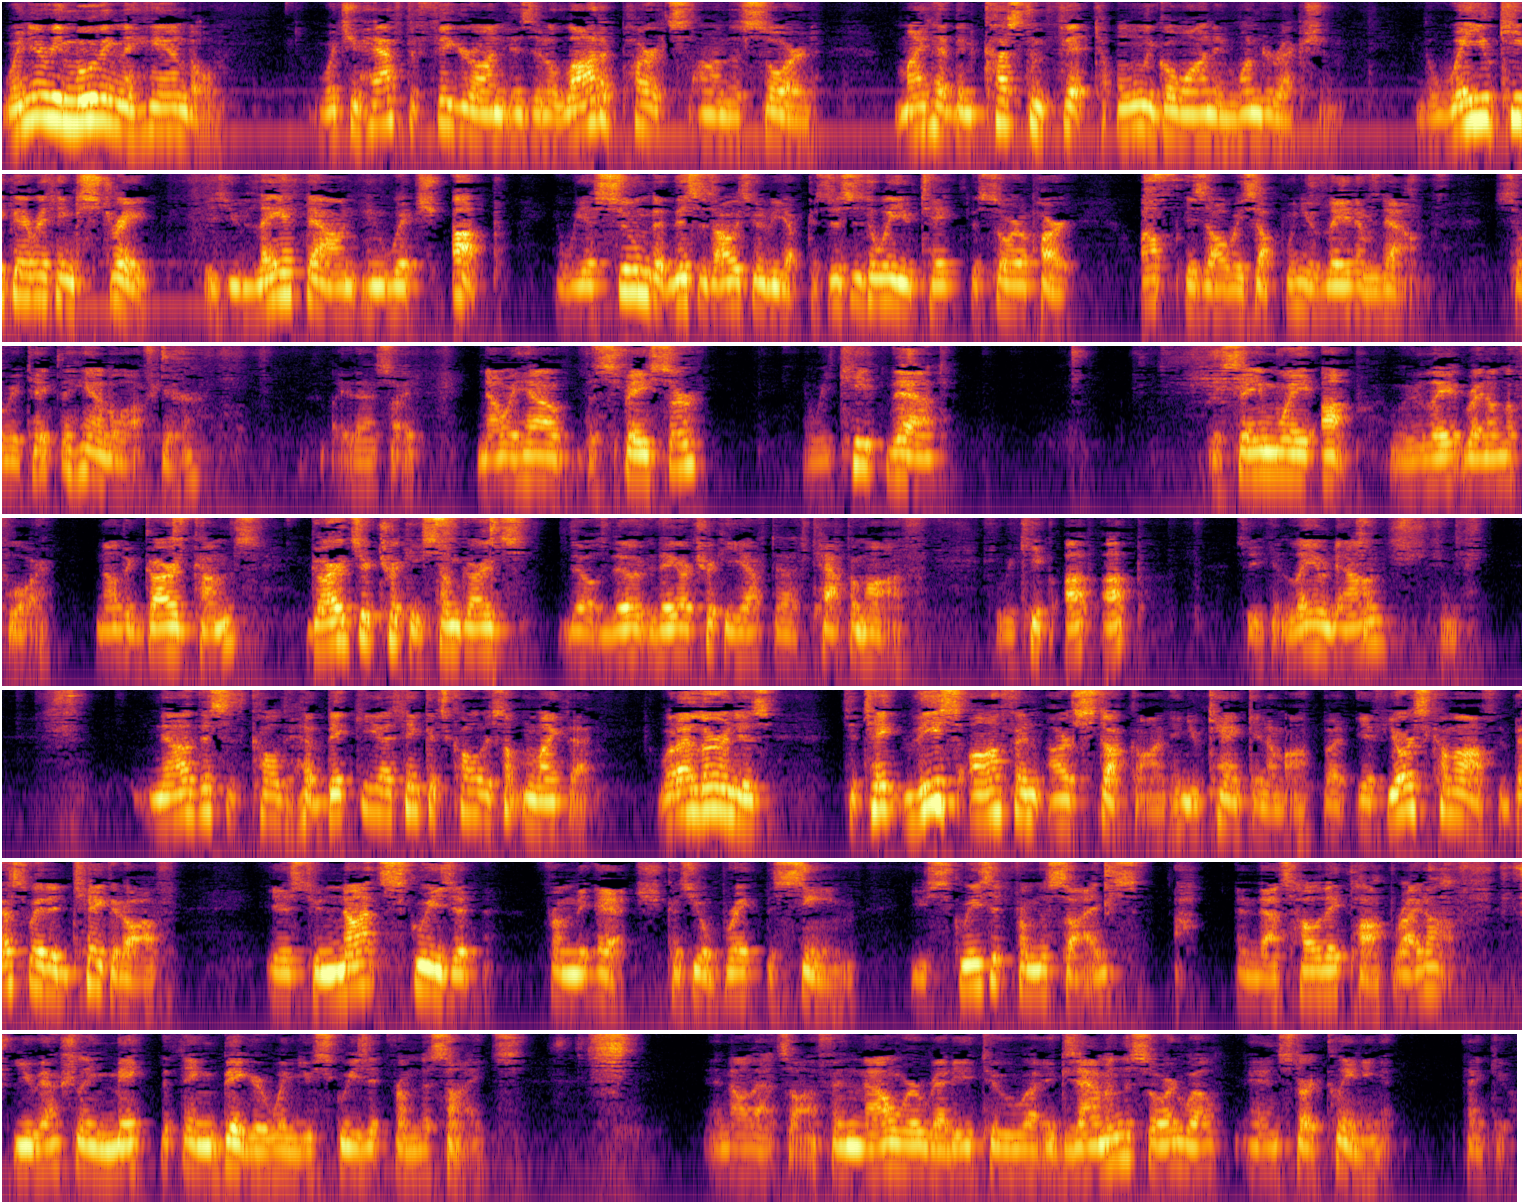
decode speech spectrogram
When you're removing the handle, what you have to figure on is that a lot of parts on the sword might have been custom fit to only go on in one direction. The way you keep everything straight is you lay it down in which up. We assume that this is always going to be up because this is the way you take the sword apart. Up is always up when you lay them down. So we take the handle off here, lay that aside. Now we have the spacer, and we keep that the same way up. We lay it right on the floor. Now the guard comes. Guards are tricky. Some guards, they'll, they'll, they are tricky. You have to tap them off. We keep up, up, so you can lay them down. Now this is called habiki, I think it's called, or something like that. What I learned is to take, these often are stuck on, and you can't get them off. But if yours come off, the best way to take it off is to not squeeze it from the edge, because you'll break the seam. You squeeze it from the sides, and that's how they pop right off. You actually make the thing bigger when you squeeze it from the sides. And now that's off, and now we're ready to uh, examine the sword well and start cleaning it. Thank you.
